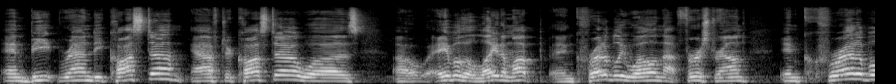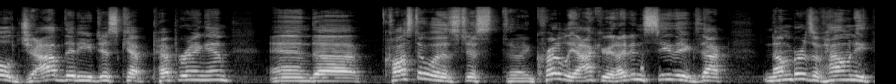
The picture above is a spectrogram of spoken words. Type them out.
and beat Randy Costa after Costa was uh, able to light him up incredibly well in that first round. Incredible job that he just kept peppering him. And uh, Costa was just uh, incredibly accurate. I didn't see the exact numbers of how many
